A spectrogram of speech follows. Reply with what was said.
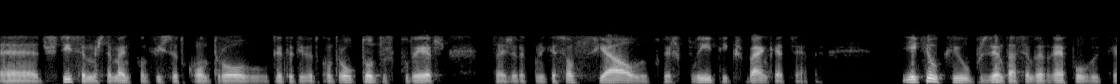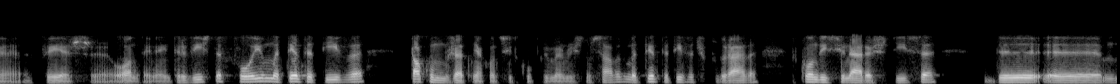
uh, de justiça, mas também do ponto de vista de controle, tentativa de controle de todos os poderes, seja da comunicação social, poderes políticos, banca, etc. E aquilo que o Presidente da Assembleia da República fez uh, ontem na entrevista foi uma tentativa, tal como já tinha acontecido com o Primeiro-Ministro no sábado, uma tentativa despoderada de condicionar a justiça de uh,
